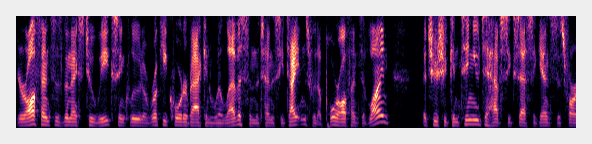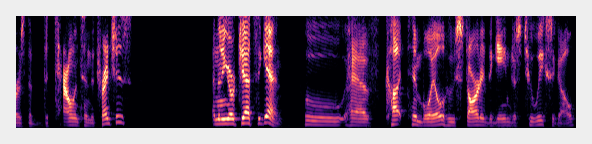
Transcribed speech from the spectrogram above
Your offenses the next two weeks include a rookie quarterback in Will Levis and the Tennessee Titans with a poor offensive line that you should continue to have success against as far as the, the talent in the trenches. And the New York Jets, again, who have cut Tim Boyle, who started the game just two weeks ago.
